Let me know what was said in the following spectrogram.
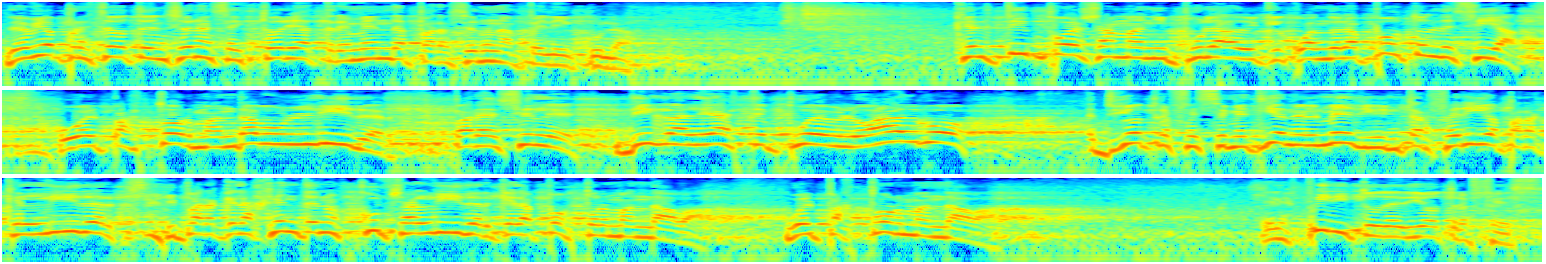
Le había prestado atención a esa historia tremenda para hacer una película. Que el tipo haya manipulado y que cuando el apóstol decía, o el pastor mandaba un líder para decirle, dígale a este pueblo algo, Diótrefe se metía en el medio, interfería para que el líder y para que la gente no escuche al líder que el apóstol mandaba, o el pastor mandaba. el espíritu de Diótrefes.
